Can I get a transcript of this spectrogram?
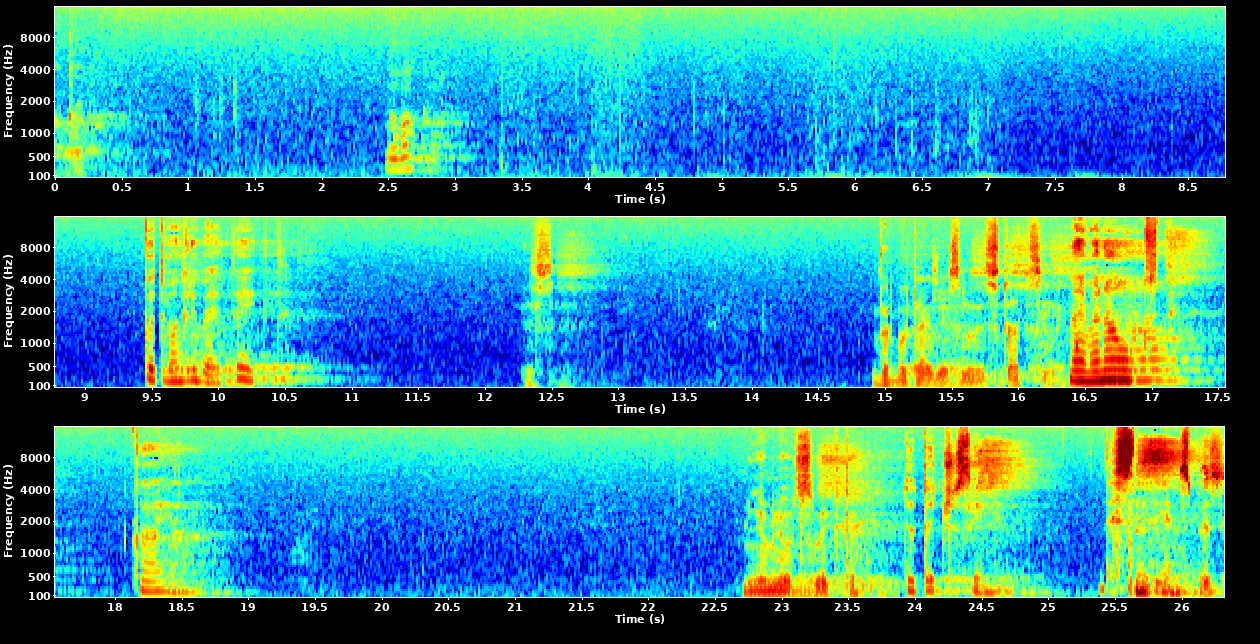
Labvakar! Labvakar! Ko tu man gribēji teikt? Es, Varbūt aiziesim līdz stacijai. Nē, man augsti. Kājām. Viņam ļoti slikti. Tu taču zini, desmit dienas bez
